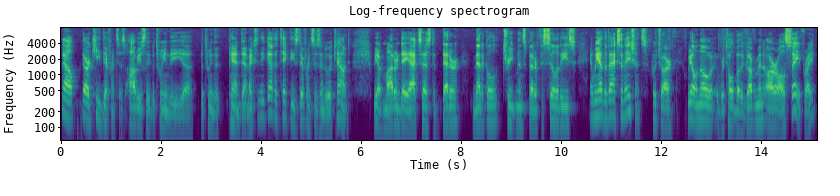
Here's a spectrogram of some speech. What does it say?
Now, there are key differences, obviously, between the uh, between the pandemics, and you got to take these differences into account. We have modern day access to better medical treatments, better facilities, and we have the vaccinations, which are we all know we're told by the government are all safe, right?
